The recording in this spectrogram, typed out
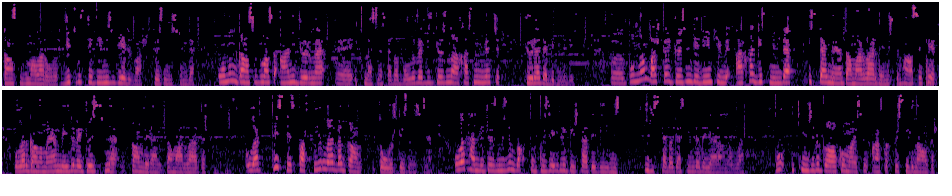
qansızmalar olur. Vitrus dediyimiz yer var gözün içində. Onun qansızması ani görmə e, itməsinə səbəb olur və biz gözün arxasını ümumiyyətcə görə də bilmirik. Bundan başqa gözün dediyim kimi arxa qismində istənməyən damarlar demişdim, hansı ki, onlar qanamaya meyli və göz içinə qan verən damarlardır. Onlar tez-tez partlayırlar və qan dolur gözün içinə. Onlar həm də gözümüzün bax bu qüzehli qırsa dediyimiz iris təbəqəsində də yaranırlar. Bu ikincili qlaukoma üçün artıq bir siqnaldır.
